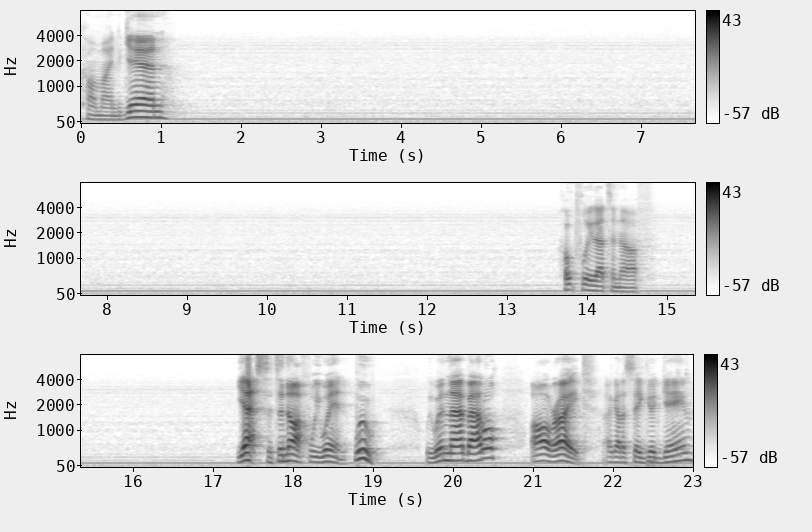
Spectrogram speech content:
Calm mind again. Hopefully that's enough. Yes, it's enough. We win. Woo! We win that battle. All right. I got to say good game.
